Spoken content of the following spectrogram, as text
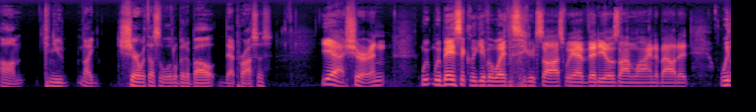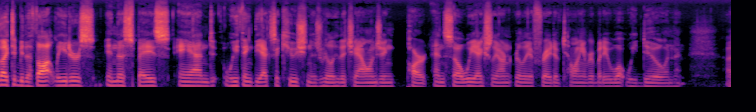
um, can you like share with us a little bit about that process? Yeah, sure. And we, we basically give away the secret sauce. We have videos online about it. We like to be the thought leaders in this space, and we think the execution is really the challenging part. And so we actually aren't really afraid of telling everybody what we do and uh,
